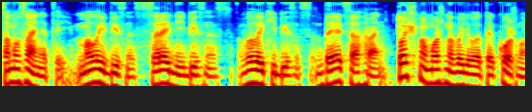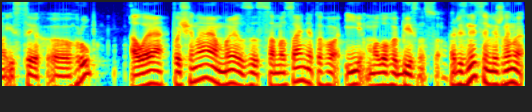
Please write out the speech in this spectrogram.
Самозайнятий, малий бізнес, середній бізнес, великий бізнес. Де ця грань? Точно можна виділити кожного із цих е, груп. Але починаємо ми з самозайнятого і малого бізнесу. Різниця між ними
